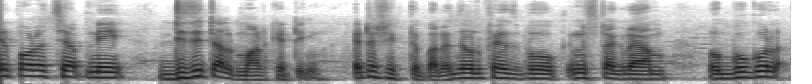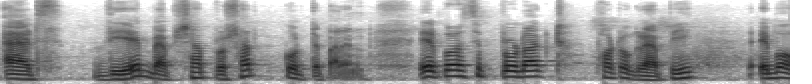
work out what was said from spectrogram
এরপর হচ্ছে আপনি ডিজিটাল মার্কেটিং এটা শিখতে পারেন, যেমন ফেসবুক ইনস্টাগ্রাম ও গুগল অ্যাডস দিয়ে ব্যবসা প্রসার করতে পারেন। এরপর হচ্ছে প্রোডাক্ট ফটোগ্রাফি এবং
